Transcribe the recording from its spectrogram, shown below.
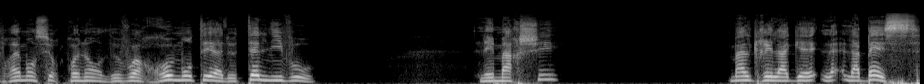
vraiment surprenant de voir remonter à de tels niveaux les marchés, malgré la, baisse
